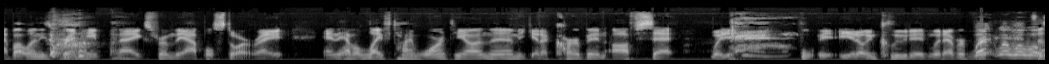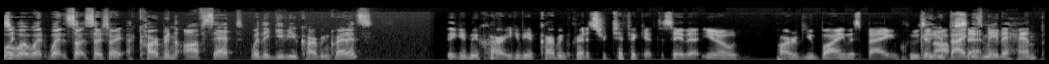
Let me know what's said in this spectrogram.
I bought one of these Brenthaven bags from the Apple store, right? And they have a lifetime warranty on them. You get a carbon offset, what you know, included, whatever. What? Whoa, whoa, whoa, Does whoa, whoa, what? What? So, sorry, sorry. A carbon offset where they give you carbon credits? They give me a car. You give you a carbon credit certificate to say that you know part of you buying this bag includes an your offset. bag is made of hemp.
